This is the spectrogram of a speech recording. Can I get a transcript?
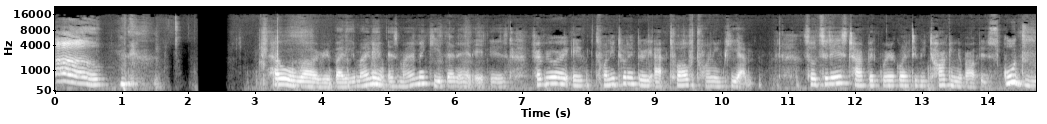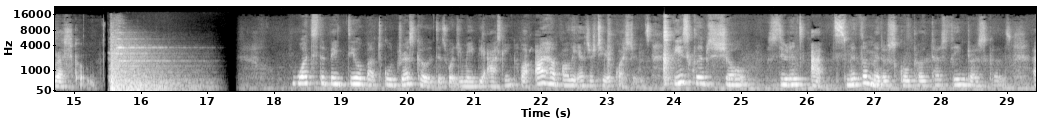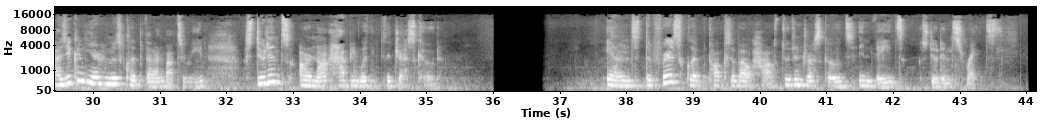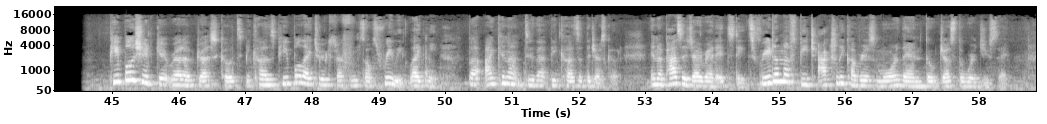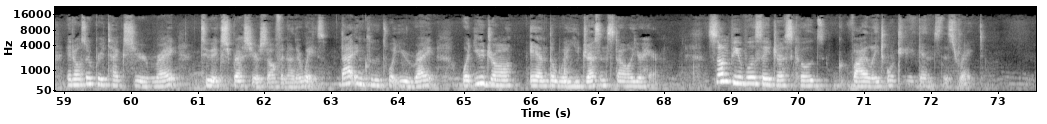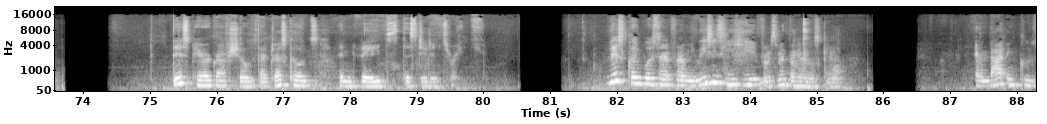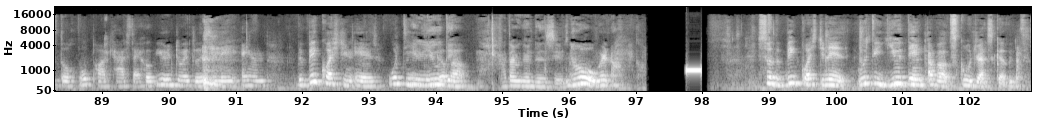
Oh. go! Hello, everybody. My name is Maya McKeithen, and it is February 8th, 2023 at 12:20 p.m. So today's topic we're going to be talking about is school dress code. What's the big deal about school dress codes is what you may be asking, but I have all the answers to your questions. These clips show students at Smithville Middle School protesting dress codes. As you can hear from this clip that I'm about to read, students are not happy with the dress code. And the first clip talks about how student dress codes invades students' rights. People should get rid of dress codes because people like to express themselves freely, like me. But I cannot do that because of the dress code. In a passage I read, it states freedom of speech actually covers more than the, just the words you say. It also protects your right to express yourself in other ways. That includes what you write, what you draw, and the way you dress and style your hair. Some people say dress codes violate or go against this right. This paragraph shows that dress codes invades the students' rights. This clip was sent from Ulysses Hihi from Smithville Middle School. And that includes the whole podcast. I hope you enjoyed listening. and the big question is, what do you, you think you about? Think, I thought we were gonna do this soon. No, we're not. Oh so the big question is, what do you think about school dress codes?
